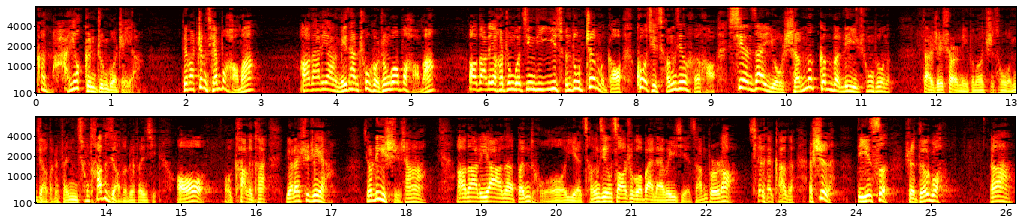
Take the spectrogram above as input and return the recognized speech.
干嘛要跟中国这样，对吧？挣钱不好吗？澳大利亚的煤炭出口中国不好吗？澳大利亚和中国经济依存度这么高，过去曾经很好，现在有什么根本利益冲突呢？但是这事儿你不能只从我们角度来分析，你从他的角度来分析。哦，我看了看，原来是这样。就历史上啊，澳大利亚呢本土也曾经遭受过外来威胁，咱们不知道。现在看看，是的，第一次是德国，啊，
